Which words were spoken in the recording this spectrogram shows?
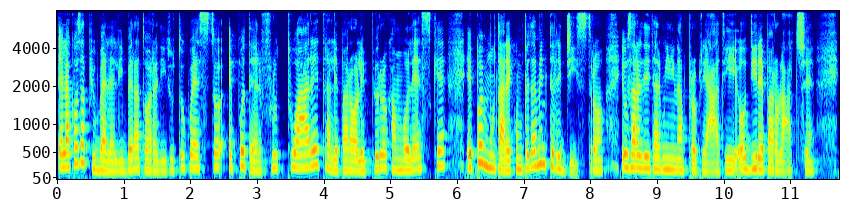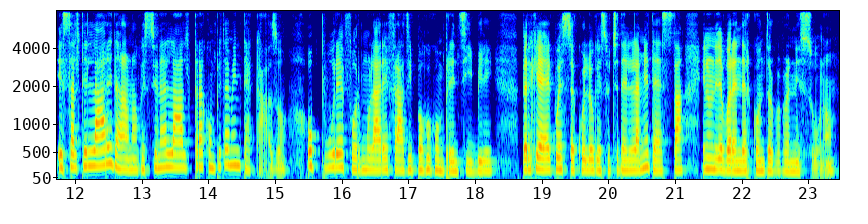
E la cosa più bella e liberatoria di tutto questo è poter fluttuare tra le parole più rocambolesche e poi mutare completamente registro e usare dei termini inappropriati o dire parolacce e saltellare da una questione all'altra completamente a caso oppure formulare frasi poco comprensibili perché questo è quello che succede nella mia testa e non ne devo render conto proprio a nessuno.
